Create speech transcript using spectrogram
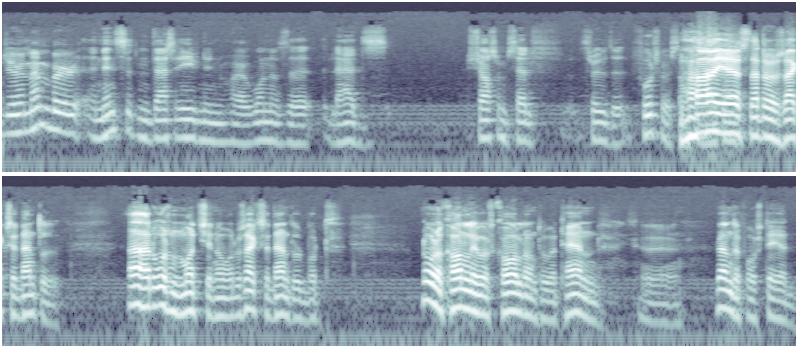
do you remember an incident that evening where one of the lads shot himself through the foot or something? Ah, like yes, that was accidental. Ah, it wasn't much, you know, it was accidental, but Nora Connolly was called on to attend, uh, ran the first aid and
